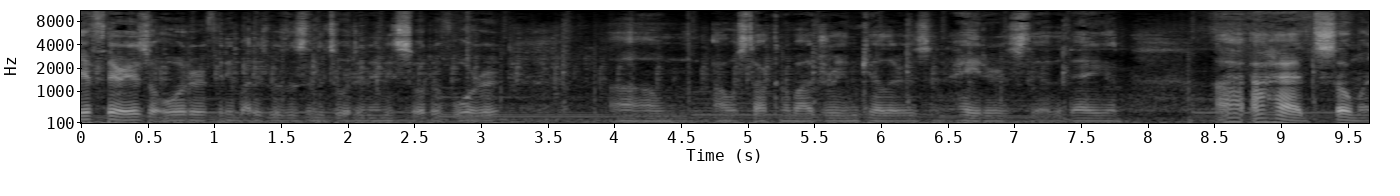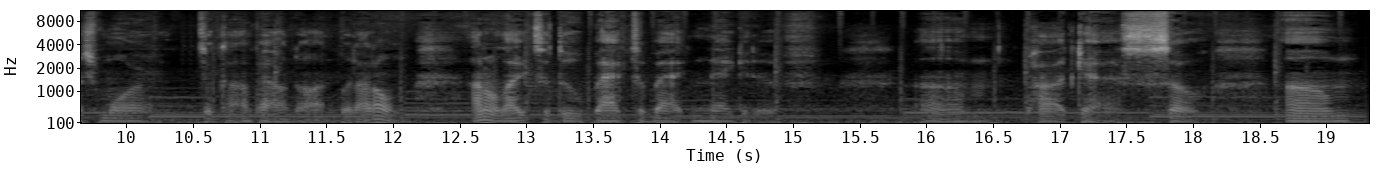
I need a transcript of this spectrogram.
if there is an order, if anybody's was listening to it in any sort of order, um, I was talking about dream killers and haters the other day, and I, I had so much more to compound on, but I don't I don't like to do back to back negative um, podcasts. So, um,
